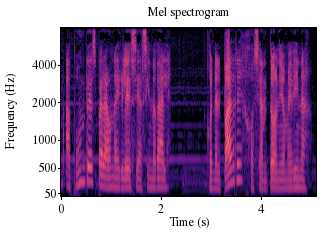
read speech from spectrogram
Apuntes para una iglesia sinodal con el Padre José Antonio Medina.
